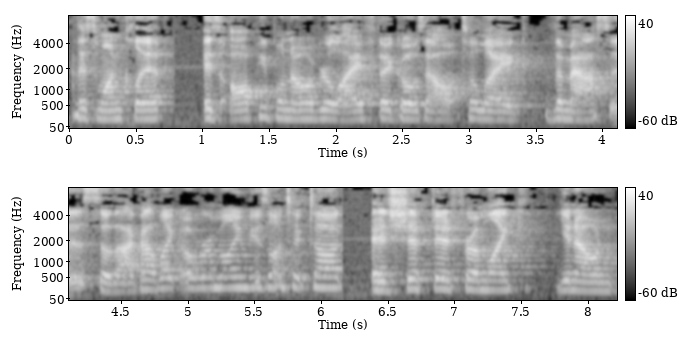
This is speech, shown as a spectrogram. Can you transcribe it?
this one clip is all people know of your life that goes out to like the masses. So that got like over a million views on TikTok. It shifted from like you know,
